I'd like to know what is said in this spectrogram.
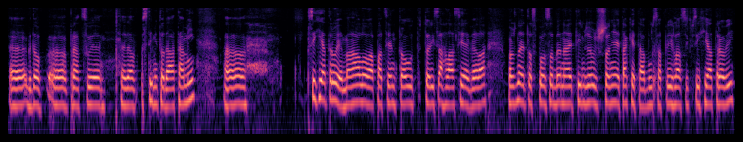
e, kto e, pracuje teda s týmito dátami. E, Psychiatrov je málo a pacientov, ktorí sa hlásia aj veľa. Možno je to spôsobené aj tým, že už to nie je také tabu sa prihlásiť psychiatrovi.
